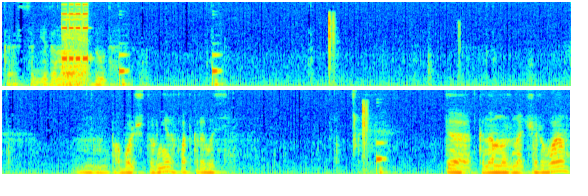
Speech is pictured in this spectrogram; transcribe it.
Кажется, где-то нас ждут. Побольше турниров открылось. Так, нам нужна черва.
